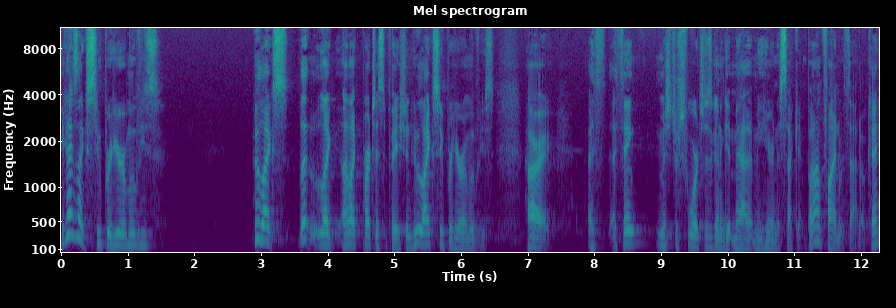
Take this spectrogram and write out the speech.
you guys like superhero movies? Who likes, like, I like participation. Who likes superhero movies? All right. I, th- I think Mr. Schwartz is going to get mad at me here in a second, but I'm fine with that, okay?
